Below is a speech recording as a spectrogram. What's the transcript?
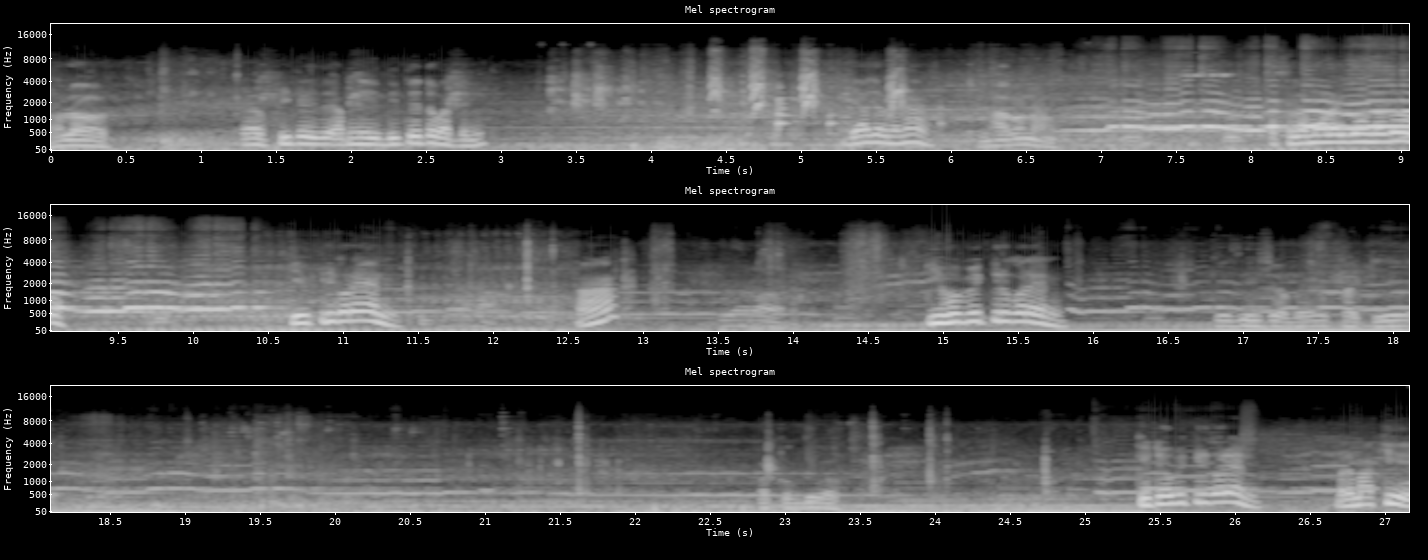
ভালো। ফ্রিতে আপনি দিতে তো পারতেন। দেওয়া যাবে না গো না। আসসালামু আলাইকুম দাদু। কি বিক্রি করেন? হ্যাঁ? কীভাবে বিক্রি করেন? কেজি হিসাবে থাকি। কত দিব? কেটেও বিক্রি করেন? মানে মাখিয়ে?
